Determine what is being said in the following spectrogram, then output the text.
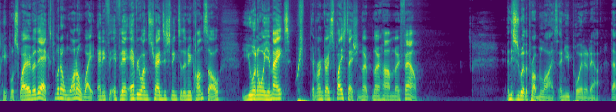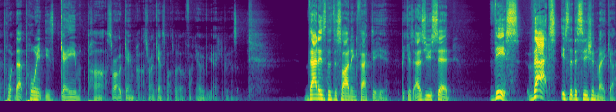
People sway over there because people don't want to wait. And if if everyone's transitioning to the new console, you and all your mates, everyone goes to PlayStation. No no harm, no foul. And this is where the problem lies. And you pointed out that point. That point is Game Pass, or oh, Game Pass, right? Game Pass, whatever fuck, however you actually pronounce it. That is the deciding factor here because as you said this that is the decision maker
